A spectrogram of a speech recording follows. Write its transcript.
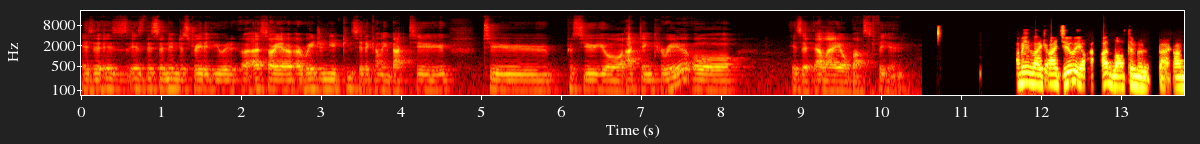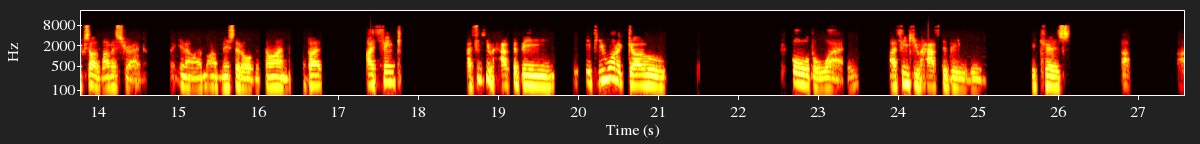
Is is is this an industry that you would uh, sorry a, a region you'd consider coming back to to pursue your acting career, or is it LA or bust for you? I mean, like ideally, I'd love to move back home because I love Australia. You know, I, I miss it all the time. But I think, I think you have to be if you want to go all the way. I think you have to be here because uh, uh,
